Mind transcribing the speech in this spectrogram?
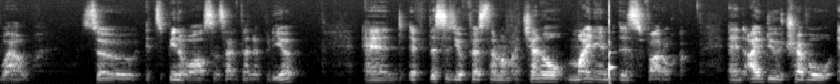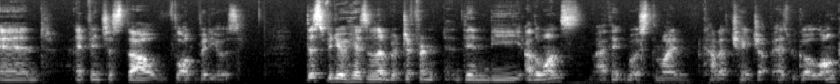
Wow, so it's been a while since I've done a video and if this is your first time on my channel, my name is Faroq and I do travel and adventure style vlog videos. This video here is a little bit different than the other ones. I think most of mine kind of change up as we go along.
